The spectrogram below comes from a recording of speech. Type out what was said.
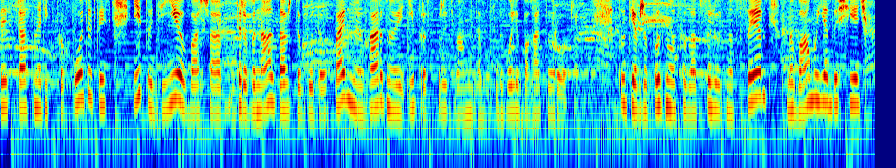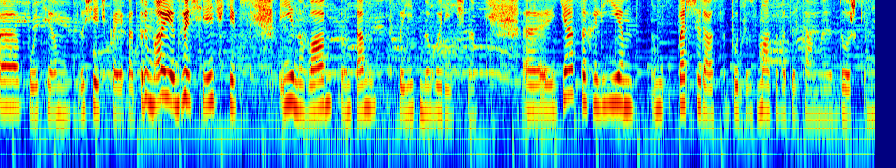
Десь раз на рік проходитись, і тоді ваша деревина завжди буде охайною, гарною і прослужить вам доволі багато років. Тут я вже позносила абсолютно все. Нова моя дощечка, потім дощечка, яка тримає дощечки, і нова, вон там стоїть новорічна. Е, Я взагалі перший раз буду змазувати саме дошки, на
